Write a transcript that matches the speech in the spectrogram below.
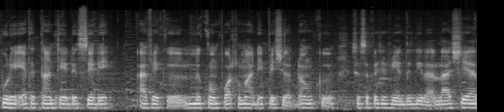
pourrait être tenté de céder avec euh, le comportement des pécheurs. Donc, euh, c'est ce que je viens de dire. La chair,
